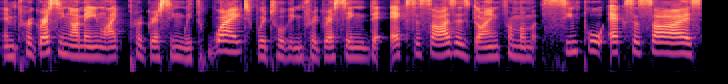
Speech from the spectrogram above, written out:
And progressing, I mean like progressing with weight. We're talking progressing the exercises, going from a simple exercise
